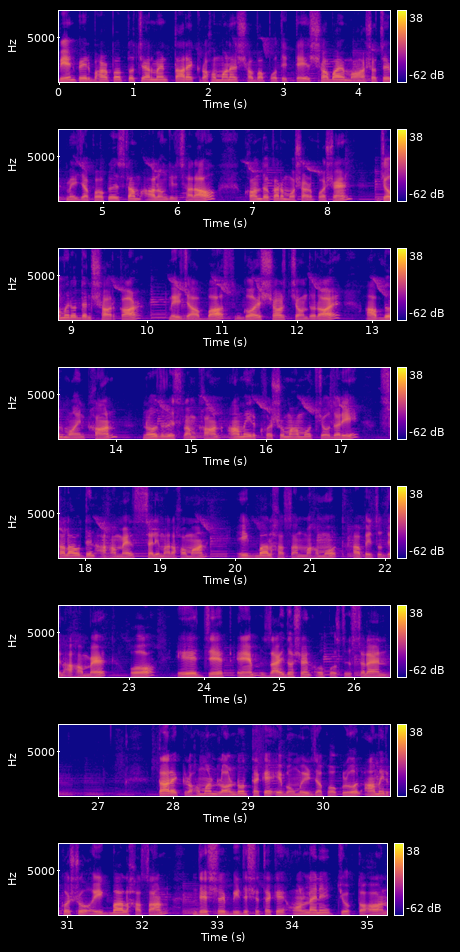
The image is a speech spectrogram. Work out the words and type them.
বিএনপির ভারপ্রাপ্ত চেয়ারম্যান তারেক রহমানের সভাপতিত্বে সভায় মহাসচিব মির্জা ফখরুল ইসলাম আলমগীর ছাড়াও খন্দকার মোশারফ হোসেন জমির উদ্দিন সরকার মির্জা আব্বাস, গয়েশ্বর চন্দ্র রায়, আব্দুল মঈন খান, নজরুল ইসলাম খান, আমির খসরু মাহমুদ চৌধুরী, সালাউদ্দিন আহমেদ, সেলিমা রহমান, ইকবাল হাসান মাহমুদ, হাফিজউদ্দিন আহমেদ ও A Z M Zahid Hossain উপস্থিত ছিলেন। তারেক রহমান লন্ডন থেকে এবং মির্জা ফখরুল, আমির খসরু ও ইকবাল হাসান দেশে বিদেশে থেকে অনলাইনে যুক্ত হন।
